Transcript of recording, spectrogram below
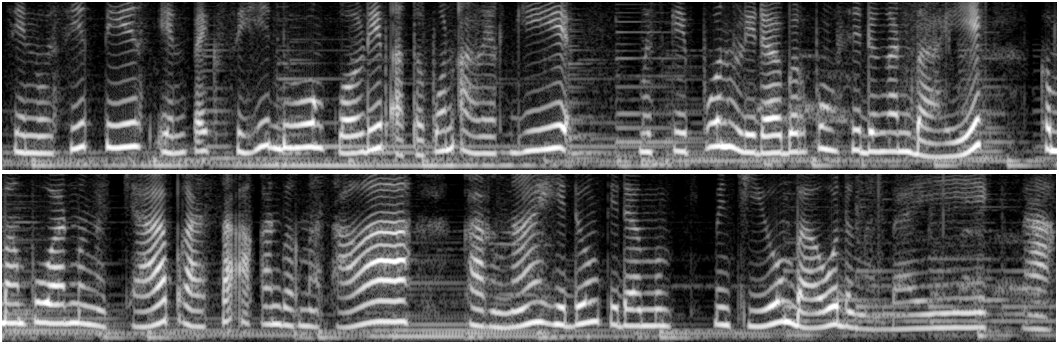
sinusitis, infeksi hidung, polip, ataupun alergi. Meskipun lidah berfungsi dengan baik, kemampuan mengecap rasa akan bermasalah karena hidung tidak mencium bau dengan baik. Nah,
